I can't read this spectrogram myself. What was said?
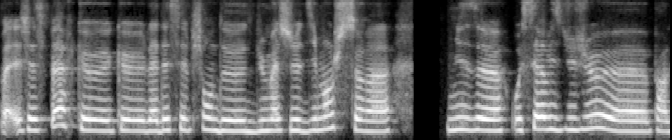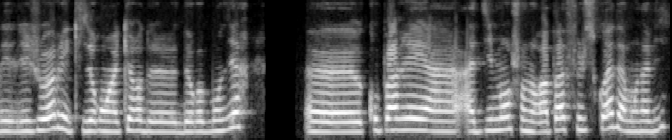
Bah, J'espère que, la déception du match de dimanche sera mise euh, au service du jeu euh, par les, joueurs et qu'ils auront à cœur de rebondir. Euh, comparé à, dimanche, on n'aura pas full squad à mon avis,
